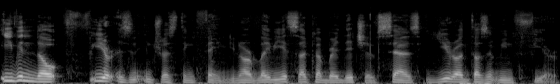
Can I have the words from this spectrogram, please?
even though fear is an interesting thing. You know, Levi Yitzchak Berdichev says Yira doesn't mean fear.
